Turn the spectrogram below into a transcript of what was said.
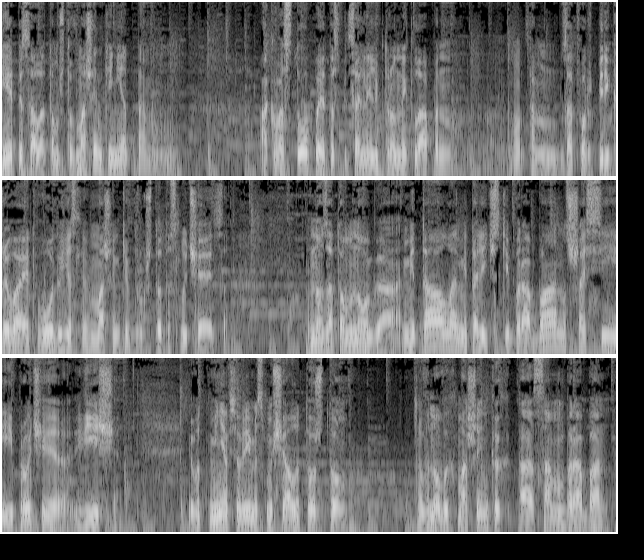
я писал о том, что в машинке нет там аквастопа, это специальный электронный клапан, ну, там затвор перекрывает воду, если в машинке вдруг что-то случается. Но зато много металла, металлический барабан, шасси и прочие вещи. И вот меня все время смущало то, что в новых машинках а сам барабан –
